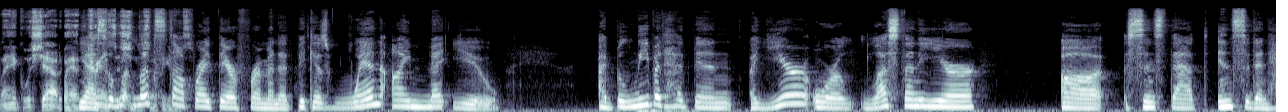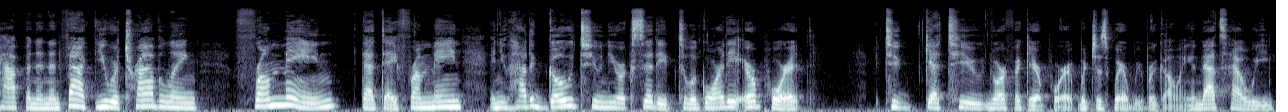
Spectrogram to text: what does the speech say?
my ankle was shattered. yeah, so let, us stop else. right there for a minute because when I met you, I believe it had been a year or less than a year uh, since that incident happened. And in fact, you were traveling from Maine that day from Maine, and you had to go to New York City to LaGuardia Airport to get to Norfolk Airport, which is where we were going. And that's how we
